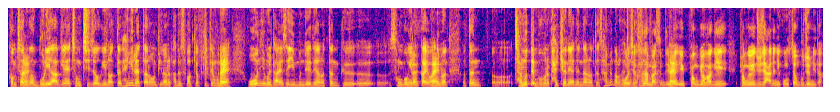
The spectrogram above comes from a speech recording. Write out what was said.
검찰은 네. 무리하게 정치적인 어떤 행위를 했다라고 하는 비난을 받을 수밖에 없기 때문에 네. 온 힘을 다해서 이 문제에 대한 어떤 그 어, 성공이랄까요? 네. 아니면 어떤 어, 잘못된 부분을 밝혀내야 된다는 어떤 사명감을 오늘 갖지 제가 하나 말씀드리면 네. 이 변경하기 변경해주지 않은 이 공소장 무죄입니다.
